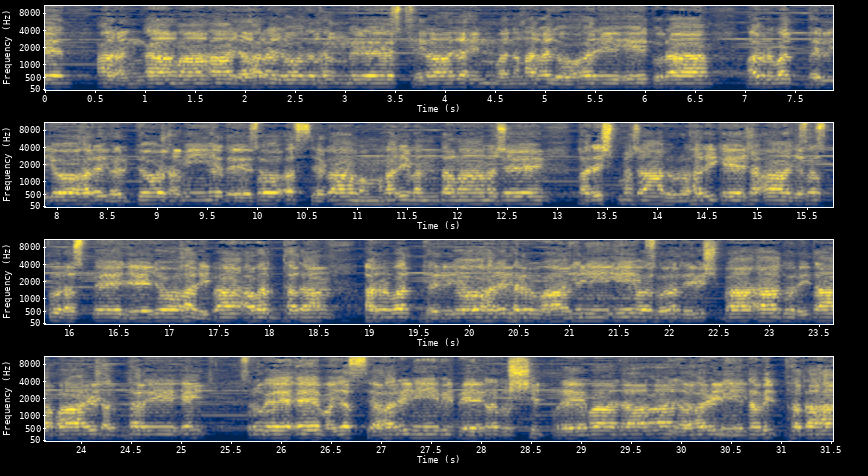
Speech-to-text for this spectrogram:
अरङ्गामाय हरयो दधन्विरे स्थिराय हिन्वन्हरयो हरेतुरा अर्वद्भिर्यो हरिभिर्जोषमीयते सो अस्य कामम् हरिमन्तमानशे हरिश्मशारुर्हरिकेश आयसस्तुरस्ते येयो हरिपा अवर्धत। अर्वद्भिर्यो हरिभिर्वाजिनी एव सुरति विश्वा आदुरिता पारिषद्धरे श्रुवे एव यस्य हरिणी विपेतदुःशिप्रे वाजाय हरिणीतविध्वतः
